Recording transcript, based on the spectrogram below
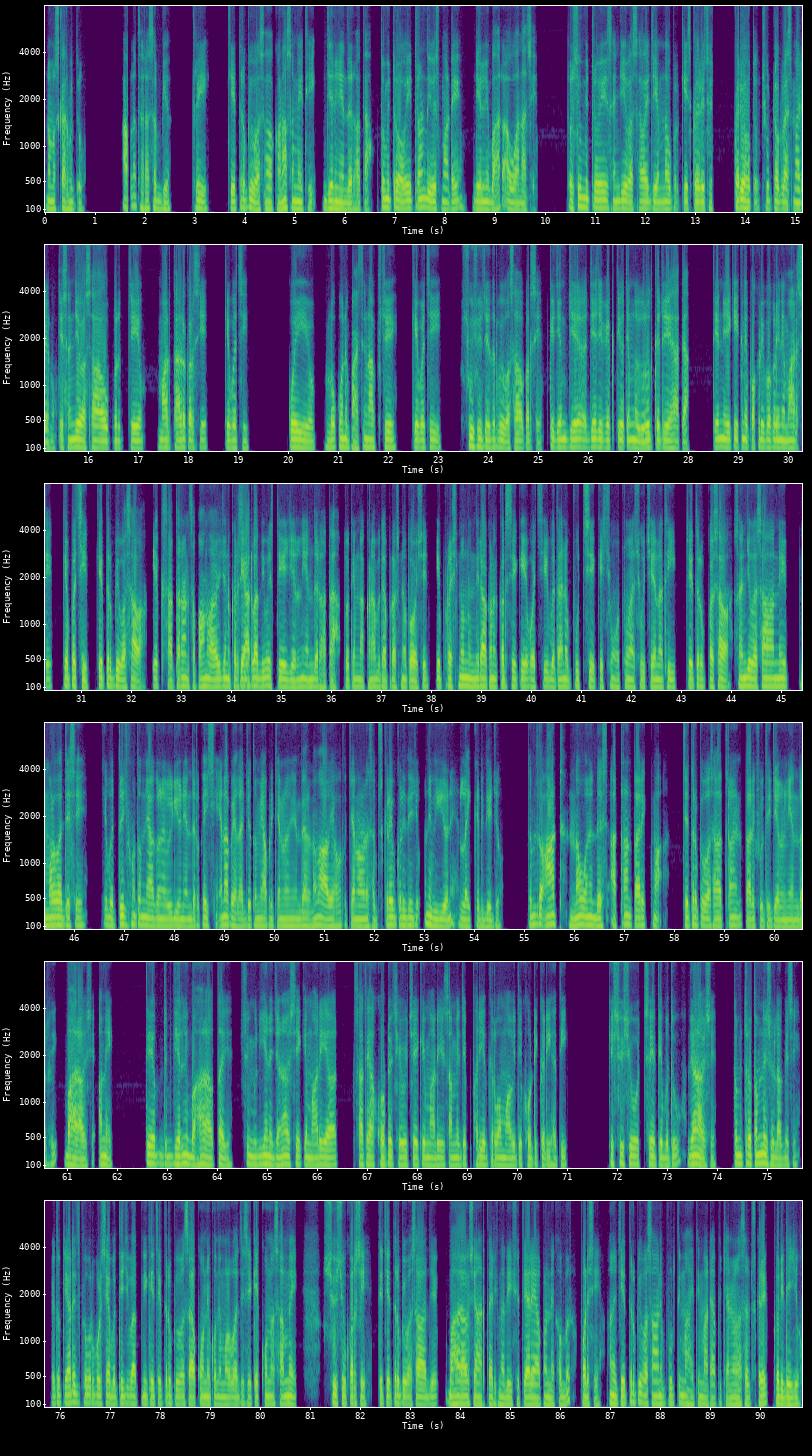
નમસ્કાર મિત્રો. આપણા ધારાસભ્ય શ્રી ચેત્રભી વસાવા ઘણા સમયથી જેલની અંદર હતા. તો મિત્રો, હવે ત્રણ દિવસ માટે જેલની બહાર આવવાના છે. તો શું મિત્રોએ સંજય વસાવાએ જે એમના ઉપર કેસ કર્યો છે, કર્યો હતો, છૂટો ગ્લાસ માર્યાનો, તે સંજય વસાવા ઉપર જે મારધાડ કરશે કે પછી કોઈ લોકોને ભાષણ આપશે કે પછી શું શું ચેતરભાઈ વસાવા કરશે કે જેમ જે જે જે વ્યક્તિઓ તેમનો વિરોધ કરી રહ્યા હતા તેને એક એકને પકડી પકડીને મારશે કે પછી કેતરભી વસાવા એક સાધારણ સભાનું આયોજન કરશે. આટલા દિવસ તે જેલની અંદર હતા, તો તેમના ઘણા બધા પ્રશ્નો તો હશે એ પ્રશ્નોનું નિરાકરણ કરશે કે પછી બધાને પૂછશે કે શું હતું આ, શું છે નથી. ચેતર વસાવા સંજય વસાવાને મળવા જશે. એ બધું જ હું તમને આગળના વિડીયોની અંદર કહીશ. એના પહેલાં જો તમે આપણી ચેનલની અંદર નવા આવ્યા હો તો ચેનલને સબસ્ક્રાઈબ કરી દેજો અને વિડીયોને લાઇક કરી દેજો. તો મિત્રો આઠ, નવ અને દસ આ ત્રણ તારીખમાં ચેત્રપી વસાવા ત્રણ તારીખ સુધી જેલની અંદરથી બહાર આવશે અને તે જેલની બહાર આવતા જ શું મીડિયાને જણાવશે કે મારી આ સાથે આ ખોટું થયું છે કે મારી સામે જે ફરિયાદ કરવામાં આવી તે ખોટી કરી હતી કે શું શું છે તે બધું જણાવશે તો મિત્રો, તમને શું લાગે છે? એ તો ત્યારે જ ખબર પડશે આ બધી જ વાતની કે ચેત્રપી વસાવા કોને કોને મળવા જશે કે કોના સામે શું શું કરશે. તે ચેત્રપી વસાવા જે બહાર આવશે આઠ તારીખના દિવસે, ત્યારે આપણને ખબર પડશે. અને ચેત્રપી વસાવાની પૂરતી માહિતી માટે આપણી ચેનલને સબસ્ક્રાઈબ કરી દેજો.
